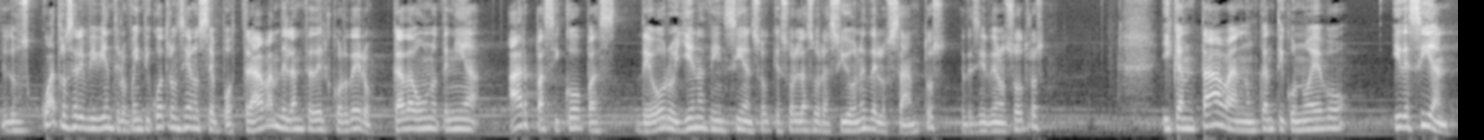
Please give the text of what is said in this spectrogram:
los cuatro seres vivientes, los 24 ancianos, se postraban delante del Cordero. Cada uno tenía arpas y copas de oro llenas de incienso, que son las oraciones de los santos, es decir, de nosotros, y cantaban un cántico nuevo y decían,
